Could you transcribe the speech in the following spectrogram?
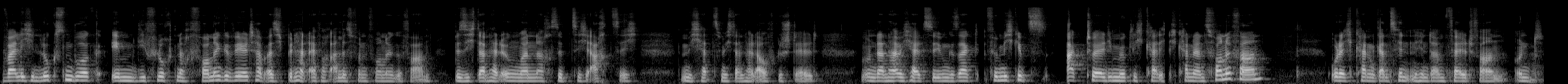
weil ich in Luxemburg eben die Flucht nach vorne gewählt habe. Also ich bin halt einfach alles von vorne gefahren, bis ich dann halt irgendwann nach 70, 80 mich hat es mich dann halt aufgestellt. Und dann habe ich halt zu ihm gesagt, für mich gibt es aktuell die Möglichkeit, ich kann ganz vorne fahren oder ich kann ganz hinten hinterm Feld fahren. Und ja.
